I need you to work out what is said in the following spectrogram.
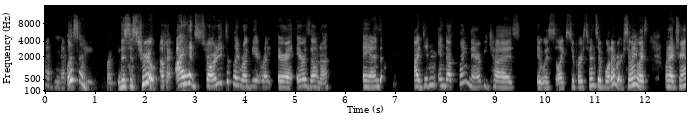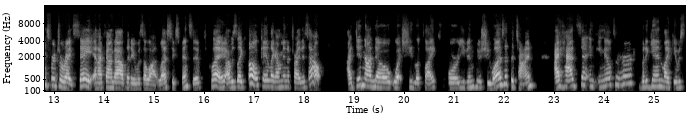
had never listen, played rugby. this is true. okay. I had started to play rugby at Wright or er, at Arizona, and I didn't end up playing there because it was like super expensive, whatever. So, anyways, when I transferred to Wright State and I found out that it was a lot less expensive to play, I was like, oh, okay, like I'm gonna try this out. I did not know what she looked like or even who she was at the time. I had sent an email to her, but again, like it was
